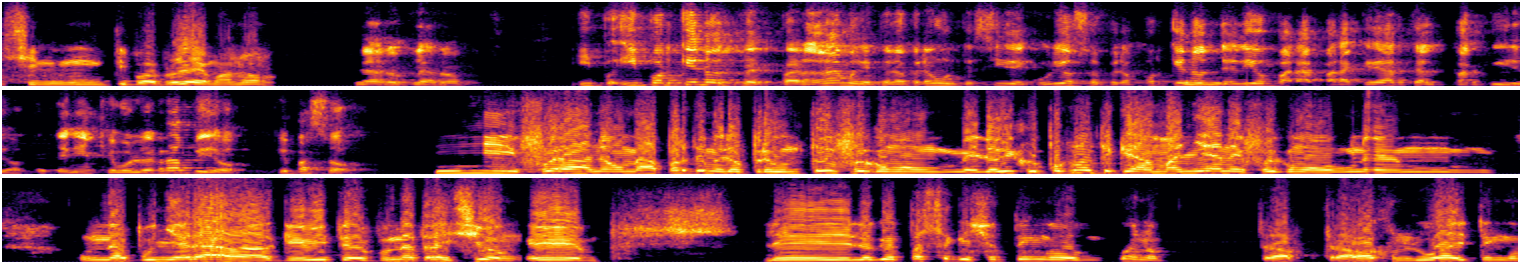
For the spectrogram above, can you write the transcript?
sin ningún tipo de problema, ¿no? Claro, claro. ¿Y, ¿Y por qué no, perdóname que te lo pregunte, sí, de curioso, pero ¿por qué no te dio para, para quedarte al partido? ¿Te tenías que volver rápido? ¿Qué pasó? Y fue, ah, no, aparte me lo preguntó y fue como, me lo dijo, ¿por qué no te quedas mañana? Y fue como una, una puñalada, que viste, una traición. Eh, lo que pasa es que yo tengo, bueno, trabajo en Uruguay, tengo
